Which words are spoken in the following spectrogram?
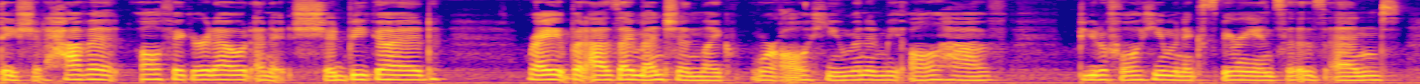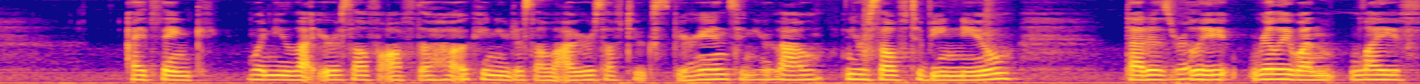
they should have it all figured out and it should be good, right? But as I mentioned, like we're all human and we all have beautiful human experiences and I think when you let yourself off the hook and you just allow yourself to experience and you allow yourself to be new, that is really, really when life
